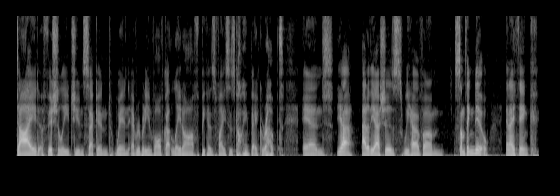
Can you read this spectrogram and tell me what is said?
died officially June 2nd when everybody involved got laid off because Vice is going bankrupt. And yeah, out of the ashes, we have um, something new. And I think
